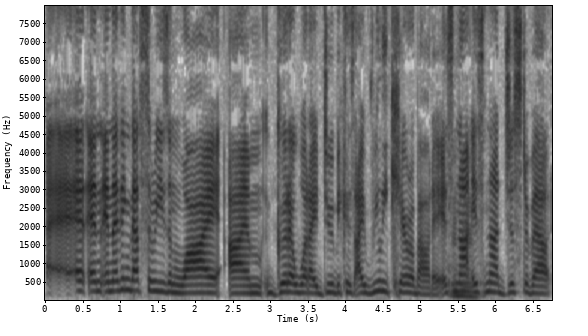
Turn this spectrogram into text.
and, and and I think that's the reason why I'm good at what I do because I really care about it. It's Mm-hmm. not it's not just about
